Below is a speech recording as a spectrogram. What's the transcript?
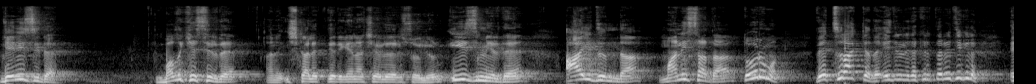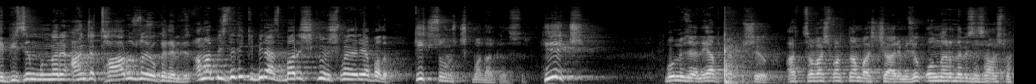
Denizli'de, Balıkesir'de, hani işgal ettikleri genel çevreleri söylüyorum. İzmir'de, Aydın'da, Manisa'da, doğru mu? Ve Trakya'da, Edirne'de, Kırklareli'de, Tekirdağ. E bizim bunları ancak taarruzla yok edebiliriz. Ama biz dedik ki biraz barış görüşmeleri yapalım. Hiç sonuç çıkmadı arkadaşlar. Hiç. Bunun üzerine yapacak bir şey yok. Savaşmaktan başka çaremiz yok. Onların da bize savaşmak.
